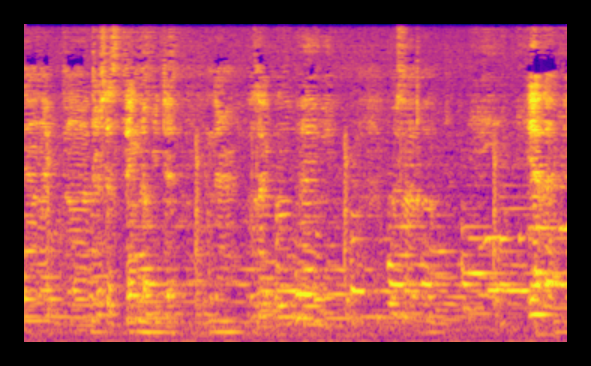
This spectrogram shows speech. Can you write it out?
And like, uh, there's this thing that we did in there. It was like, ooh, baby. Something. Yeah, that.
